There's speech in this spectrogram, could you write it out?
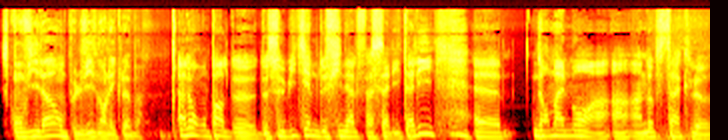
ce qu'on vit là, on peut le vivre dans les clubs. Alors, on parle de, de ce huitième de finale face à l'Italie. Euh, normalement, un- un obstacle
